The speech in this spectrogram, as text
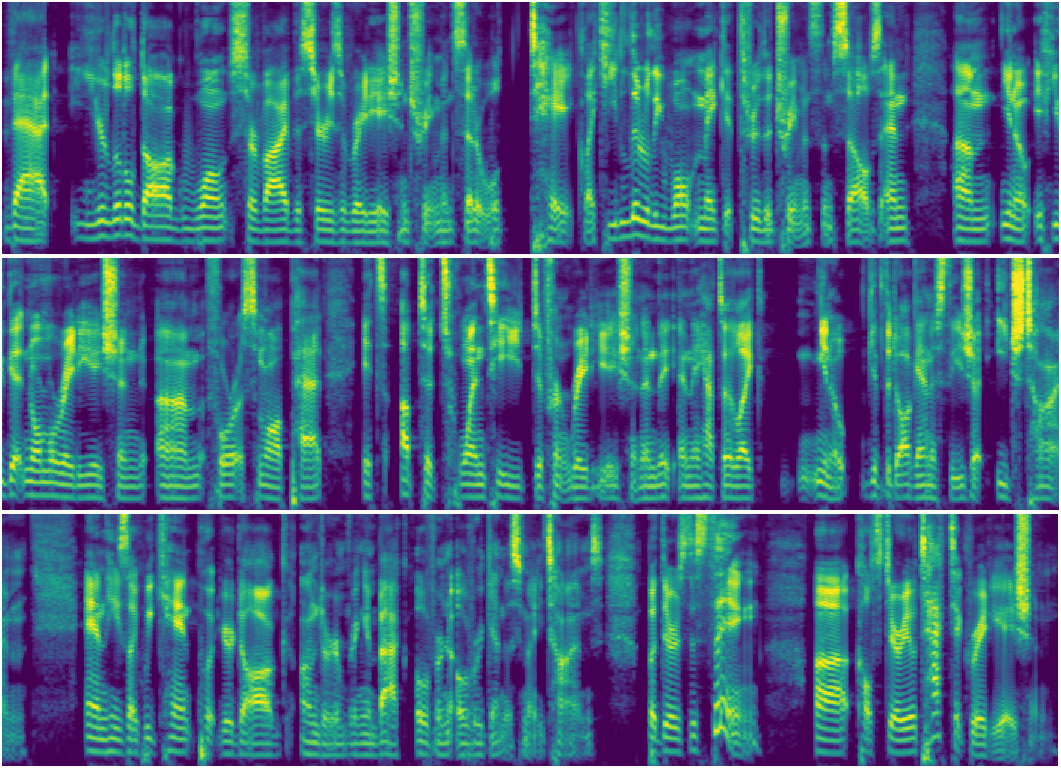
that your little dog won't survive the series of radiation treatments that it will take. Like he literally won't make it through the treatments themselves. And um, you know, if you get normal radiation um, for a small pet, it's up to twenty different radiation, and they and they have to like you know give the dog anesthesia each time. And he's like, we can't put your dog under and bring him back over and over again this many times. But there's this thing uh, called stereotactic radiation.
